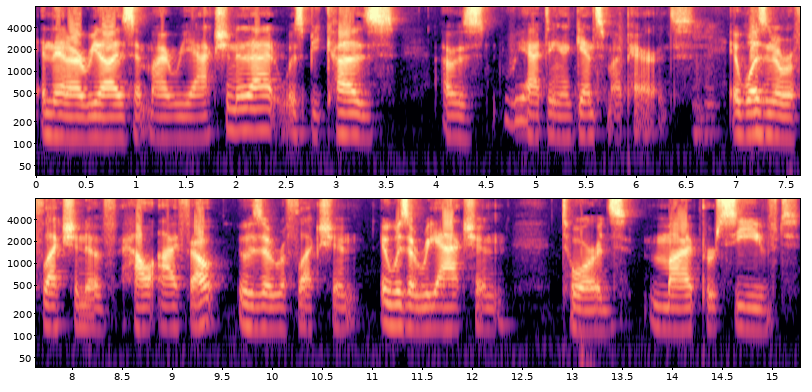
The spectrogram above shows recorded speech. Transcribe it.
And then I realized that my reaction to that was because I was reacting against my parents. Mhm. It wasn't a reflection of how I felt, it was a reflection, it was a reaction towards my perceived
